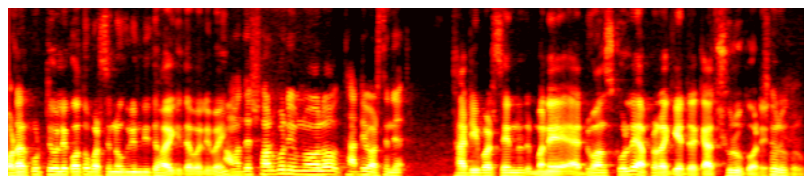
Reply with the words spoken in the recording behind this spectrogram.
অর্ডার করতে হলে কত পার্সেন্ট অগ্রিম দিতে হয় কিতাব আলী ভাই? আমাদের সর্বনিম্ন হলো থার্টি পার্সেন্ট থার্টি পার্সেন্ট মানে অ্যাডভান্স করলে আপনারা গেটের কাজ শুরু করে। শুরু করব।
